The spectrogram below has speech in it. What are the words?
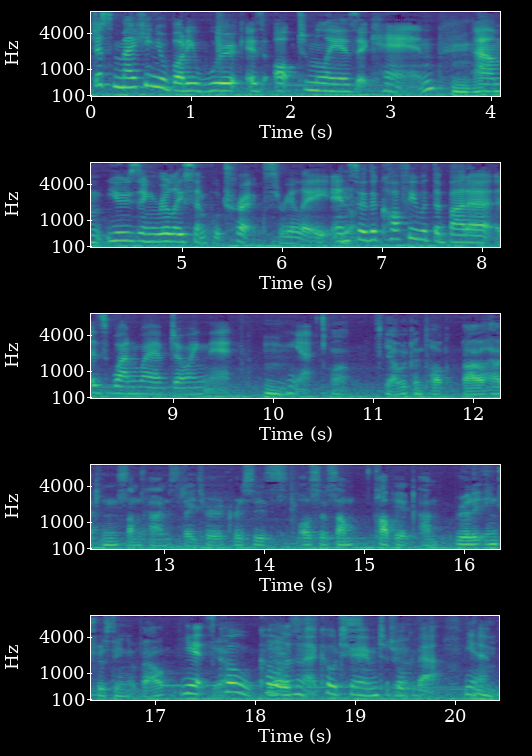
just making your body work as optimally as it can, um, using really simple tricks, really. And Yeah. so the coffee with the butter is one way of doing that. Yeah. well, yeah, we can talk biohacking sometimes later. Chris is also some topic I'm really interested about. Yeah, it's Yeah. cool, cool, Yeah, isn't it? Cool term to talk about. Yeah. Mm.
